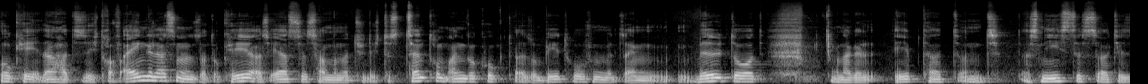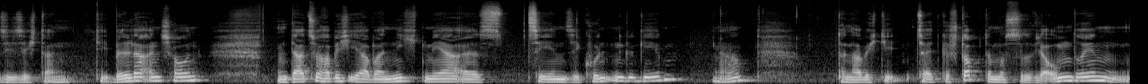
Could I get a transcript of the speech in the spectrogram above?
Okay, da hat sie sich drauf eingelassen und sagt, okay, als erstes haben wir natürlich das Zentrum angeguckt, also Beethoven mit seinem Bild dort, wo er gelebt hat. Und als nächstes sollte sie sich dann die Bilder anschauen. Und dazu habe ich ihr aber nicht mehr als 10 Sekunden gegeben. Ja. Dann habe ich die Zeit gestoppt, dann musste sie wieder umdrehen,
